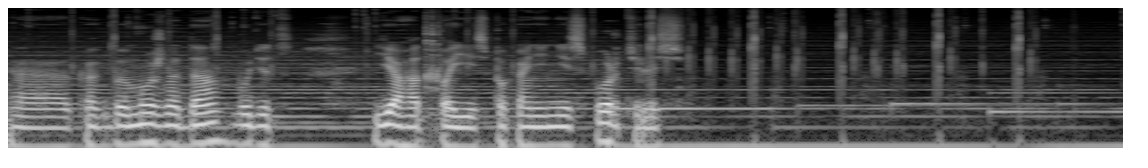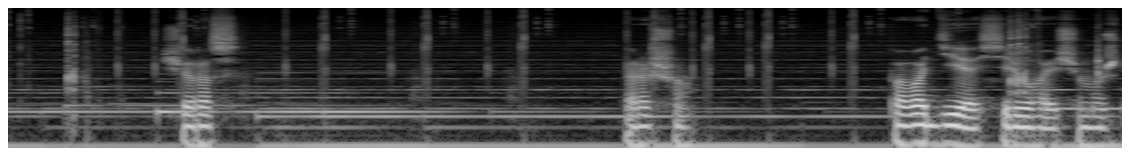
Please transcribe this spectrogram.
Э, как бы можно, да, будет ягод поесть, пока они не испортились. Еще раз. Хорошо. По воде Серега еще может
